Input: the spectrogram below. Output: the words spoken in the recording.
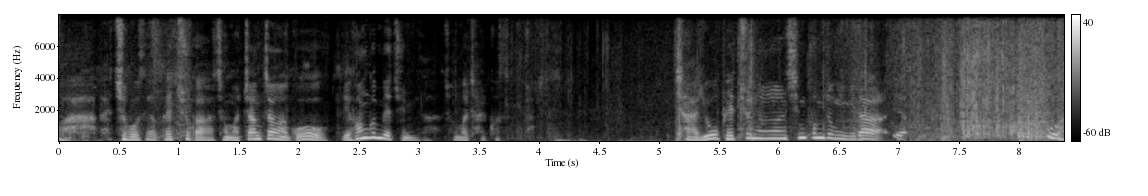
와, 배추 보세요. 배추가 정말 짱짱하고, 예, 황금 배추입니다. 정말 잘 컸습니다. 자, 요 배추는 신품종입니다. 야, 우와.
